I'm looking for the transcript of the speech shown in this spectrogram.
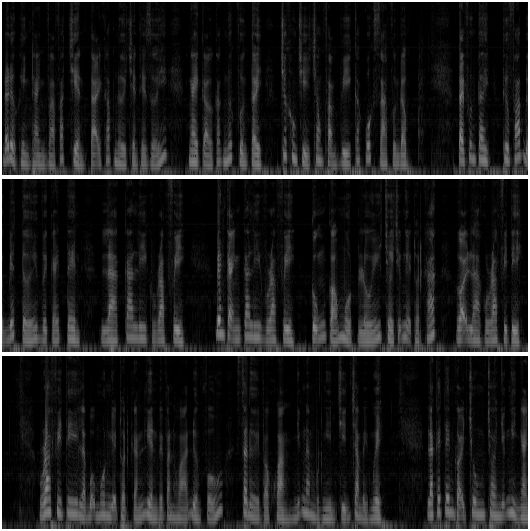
đã được hình thành và phát triển tại khắp nơi trên thế giới, ngay cả ở các nước phương Tây, chứ không chỉ trong phạm vi các quốc gia phương Đông. Tại phương Tây, thư pháp được biết tới với cái tên là calligraphy. Bên cạnh calligraphy cũng có một lối chơi chữ nghệ thuật khác gọi là graffiti. Graffiti là bộ môn nghệ thuật gắn liền với văn hóa đường phố, ra đời vào khoảng những năm 1970 là cái tên gọi chung cho những hình ảnh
